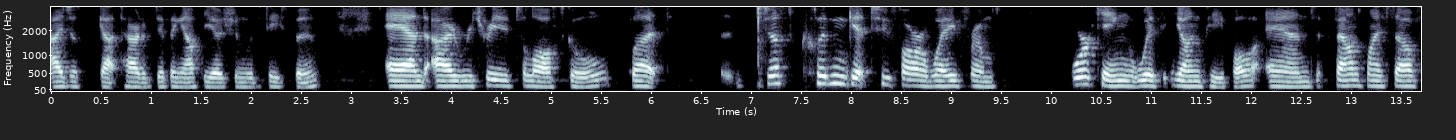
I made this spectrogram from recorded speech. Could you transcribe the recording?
I just got tired of dipping out the ocean with a teaspoon. And I retreated to law school, but just couldn't get too far away from working with young people and found myself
